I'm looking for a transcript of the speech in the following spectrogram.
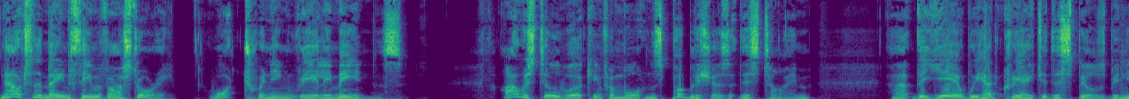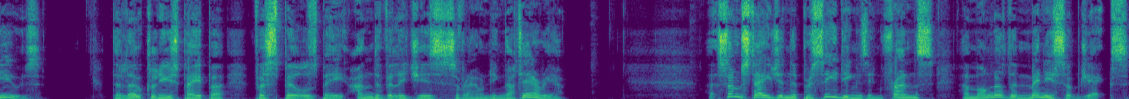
Now to the main theme of our story what twinning really means. I was still working for Morton's publishers at this time, uh, the year we had created the Spilsby News. the local newspaper for Spilsby and the villages surrounding that area. At some stage in the proceedings in France, among other many subjects,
